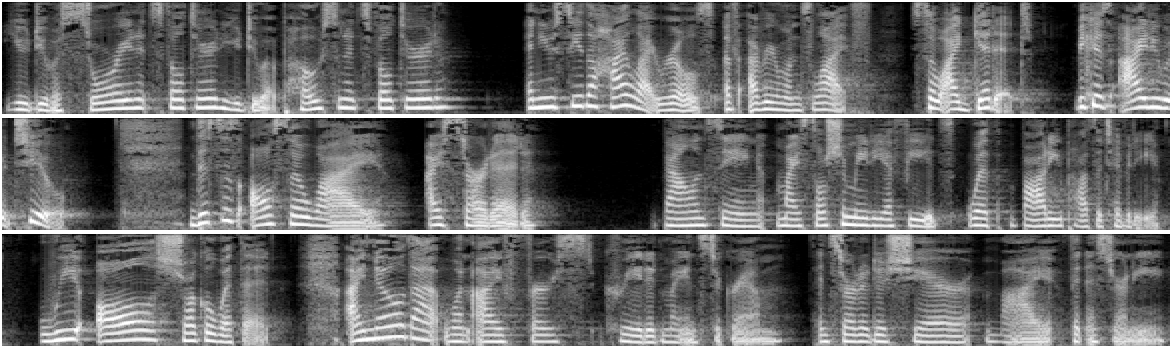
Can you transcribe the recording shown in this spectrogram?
You do a story and it's filtered. You do a post and it's filtered and you see the highlight reels of everyone's life. So I get it because I do it too. This is also why I started balancing my social media feeds with body positivity. We all struggle with it. I know that when I first created my Instagram and started to share my fitness journey,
